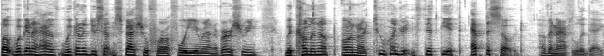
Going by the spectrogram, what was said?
But we're gonna have we're gonna do something special for our four year anniversary. We're coming up on our 250th episode of An Apple a Day.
